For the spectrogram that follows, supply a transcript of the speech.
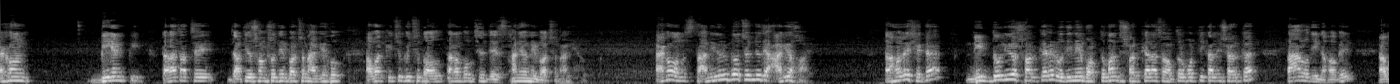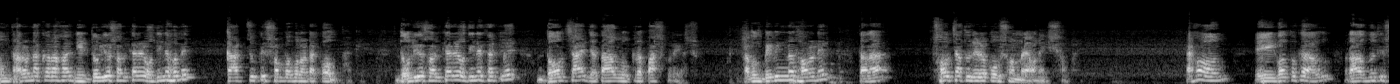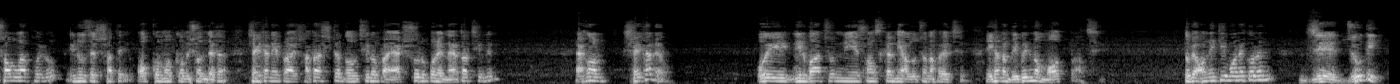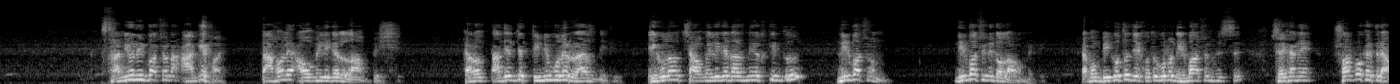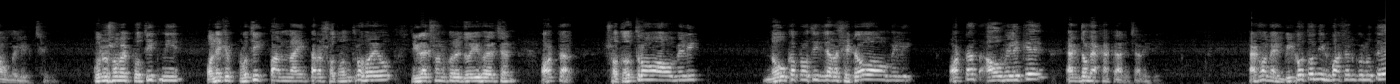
এখন বিএনপি তারা চাচ্ছে জাতীয় সংসদ নির্বাচন আগে হোক, আবার কিছু কিছু দল, তারা বলছে যে স্থানীয় নির্বাচন আগে হোক। এখন স্থানীয় নির্বাচন যদি আগে হয়, তাহলে সেটা নির্দলীয় সরকারের অধীনে, বর্তমান সরকার আছে, অন্তর্বর্তীকালীন সরকার, তার অধীনে হবে এবং ধারণা করা হয় নির্দলীয় সরকারের অধীনে হলে কারচুপির সম্ভাবনাটা কম থাকে। দলীয় সরকারের অধীনে থাকলে দল চায় যে তার লোকরা পাশ করে আসুক। এবং বিভিন্ন ধরনের তারা ছল চাতুরের কৌশল নেয় অনেক সময়। এখন এই গতকাল রাজনৈতিক সংলাপ হইল ইনুসের সাথে, ঐক্যমত কমিশন যেটা, সেখানে প্রায় সাতাশটা দল ছিল, প্রায় একশোর উপরে নেতা ছিলেন। এখন সেখানেও ওই নির্বাচন নিয়ে, সংস্কার নিয়ে আলোচনা হয়েছে। এখানে বিভিন্ন মত আছে। তবে অনেকেই মনে করেন যে যদি স্থানীয় নির্বাচন আগে হয়, তাহলে আওয়ামী লীগের লাভ বেশি। কারণ তাদের যে তৃণমূলের রাজনীতি, এগুলো হচ্ছে আওয়ামী লীগের রাজনীতি কিন্তু নির্বাচন নির্বাচনী দল আওয়ামী লীগ। এবং বিগত যে কতগুলো নির্বাচন হয়েছে, সেখানে সর্বক্ষেত্রে আওয়ামী লীগ ছিল। কোনো সময় প্রতীক নিয়ে, অনেকে প্রতীক পান নাই, তারা স্বতন্ত্র হয়েও ইলেকশন করে জয়ী হয়েছেন। অর্থাৎ স্বতন্ত্র আওয়ামী লীগ, নৌকা প্রতীক যারা, সেটাও আওয়ামী লীগ। অর্থাৎ আওয়ামী লীগে একদম একাকার চারিদিক। এখন এই বিগত নির্বাচনগুলোতে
